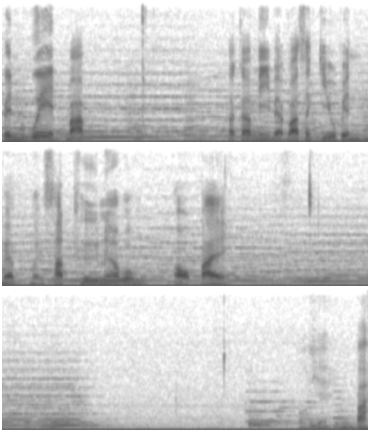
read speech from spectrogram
เป็นเวทบัฟ แล้วก็มีแบบว่าสกิลเป็นแบบเหมือนซัดคลื่นนะครับผม ออกไป โอเคปะ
